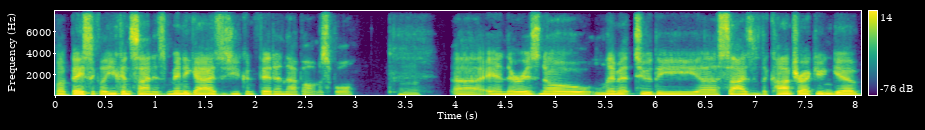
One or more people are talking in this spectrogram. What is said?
but basically you can sign as many guys as you can fit in that bonus pool. Mm-hmm. Uh, and there is no limit to the uh, size of the contract you can give,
